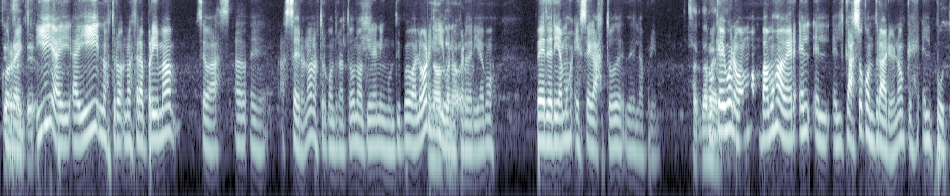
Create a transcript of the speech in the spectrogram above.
Correcto. Y ahí, ahí nuestro, nuestra prima se va a, eh, a, cero, ¿no? Nuestro contrato no tiene ningún tipo de valor y bueno, perderíamos, perderíamos ese gasto de, de la prima. Exactamente. Ok, bueno, vamos, vamos a ver el, el, el, caso contrario, ¿no? Que es el put.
